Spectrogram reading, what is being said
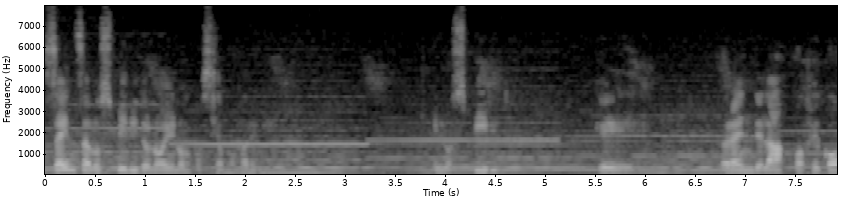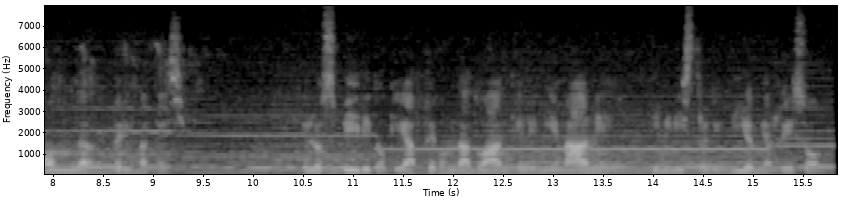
Senza lo Spirito noi non possiamo fare niente. È lo Spirito che rende l'acqua feconda per il battesimo. È lo Spirito che ha fecondato anche le mie mani di ministro di Dio e mi ha reso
